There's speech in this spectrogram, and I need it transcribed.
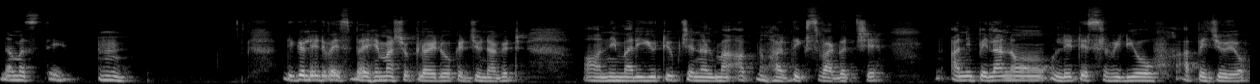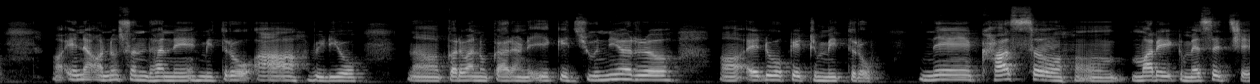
નમસ્તે. Legal advice by Hema Shukla advocate જુનાગઢની મારી યુટ્યુબ ચેનલમાં આપનું હાર્દિક સ્વાગત છે. આની પહેલાંનો લેટેસ્ટ વીડિયો આપે જોયો. એના અનુસંધાને મિત્રો આ વીડિયો કરવાનું કારણ એ કે જુનિયર એડવોકેટ મિત્રો ને ખાસ મારે એક મેસેજ છે.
